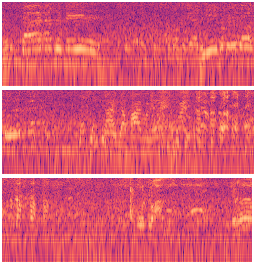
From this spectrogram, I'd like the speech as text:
มุมซ้ายนะตรงนี้ทีมไม่ได้ต่อตัวนะครับจับย่างเดียวกลับบ้านมาเลยหมดหวังเออ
